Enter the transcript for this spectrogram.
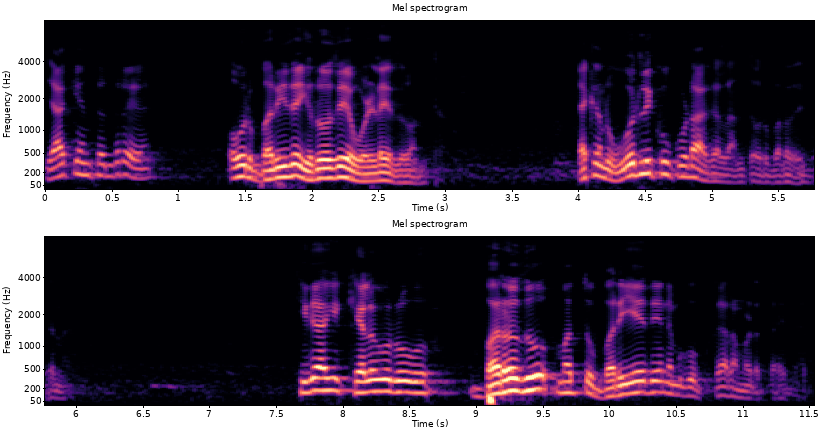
ಯಾಕೆ ಅಂತಂದರೆ ಅವರು ಬರೀದೇ ಇರೋದೇ ಒಳ್ಳೆಯದು ಅಂತ. ಯಾಕಂದರೆ ಓದಲಿಕ್ಕೂ ಕೂಡ ಆಗಲ್ಲ ಅಂತ ಅವ್ರು ಬರೆದಿದ್ದನ್ನು ಹೀಗಾಗಿ ಕೆಲವರು ಬರೆದು ಮತ್ತು ಬರೆಯದೇ ನಮಗೆ ಉಪಕಾರ ಮಾಡ್ತಾ ಇದ್ದಾರೆ.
